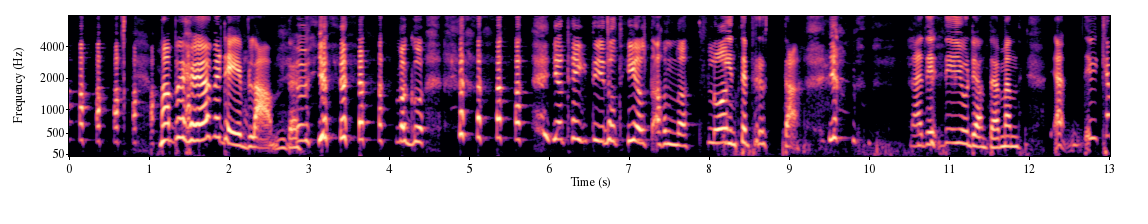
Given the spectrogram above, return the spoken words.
Man behöver det ibland. Man går... jag tänkte ju något helt annat. Förlåt. Inte prutta. Ja, Nej, det, det, gjorde jag inte, men det kan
